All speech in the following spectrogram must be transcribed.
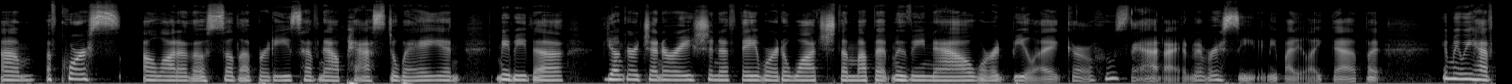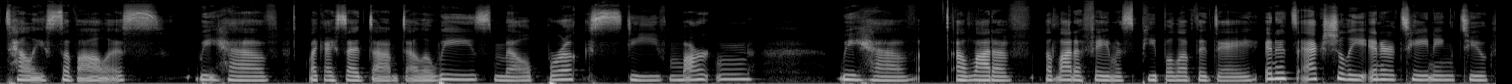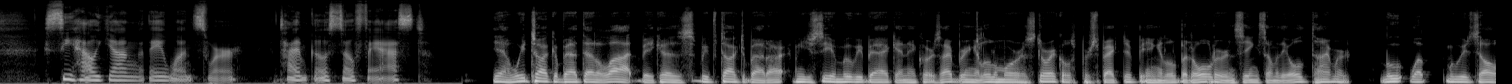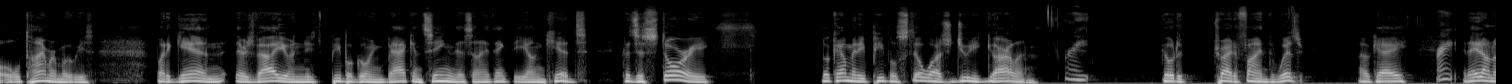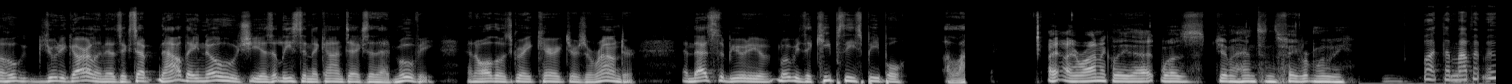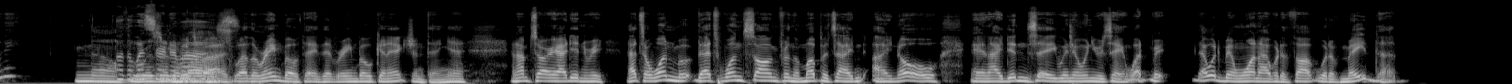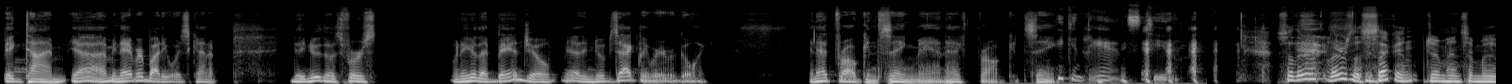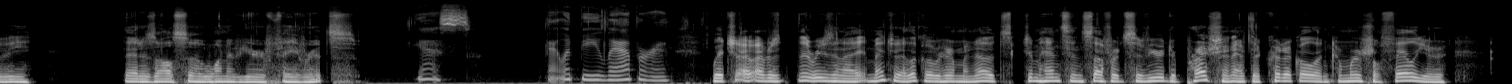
Um, of course, a lot of those celebrities have now passed away, and maybe the younger generation, if they were to watch the Muppet movie now, would be like, oh, "Who's that? I've never seen anybody like that." But I mean, we have Telly Savalas, we have, like I said, Dom DeLuise, Mel Brooks, Steve Martin. We have a lot of a lot of famous people of the day and it's actually entertaining to see how young they once were time goes so fast yeah we talk about that a lot because we've talked about our, i mean you see a movie back and of course i bring a little more historical perspective being a little bit older and seeing some of the old timer what movies all old timer movies but again there's value in these people going back and seeing this and i think the young kids because the story Look how many people still watch Judy Garland. Right. Go to try to find the wizard. Okay. Right. And they don't know who Judy Garland is, except now they know who she is, at least in the context of that movie and all those great characters around her. And that's the beauty of movies. It keeps these people alive. I, ironically, that was Jim Henson's favorite movie. What, the Muppet movie? No. Oh, the Wizard, Wizard of Oz. Oz. Well, the rainbow thing, the rainbow connection thing, yeah. And I'm sorry I didn't read. That's a one. Mo- that's one song from the Muppets I I know, and I didn't say when when you were saying what that would have been one I would have thought would have made the big time. Yeah, I mean everybody was kind of they knew those first when they hear that banjo. Yeah, they knew exactly where they were going. And that frog can sing, man. That frog can sing. He can dance too. so there, there's a second Jim Henson movie that is also one of your favorites. Yes, that would be Labyrinth. Which I, I, was the reason I mentioned. I look over here in my notes. Jim Henson suffered severe depression after critical and commercial failure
